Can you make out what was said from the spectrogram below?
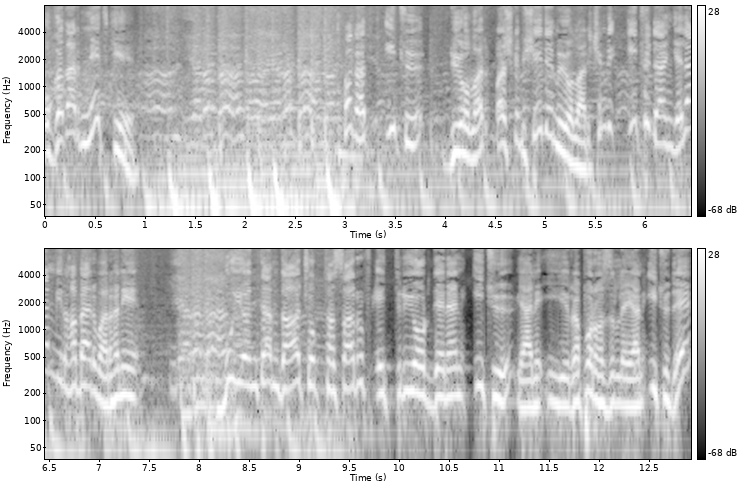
o kadar net ki. Fakat İTÜ diyorlar başka bir şey demiyorlar. Şimdi İTÜ'den gelen bir haber var hani bu yöntem daha çok tasarruf ettiriyor denen İTÜ yani rapor hazırlayan İTÜ'de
